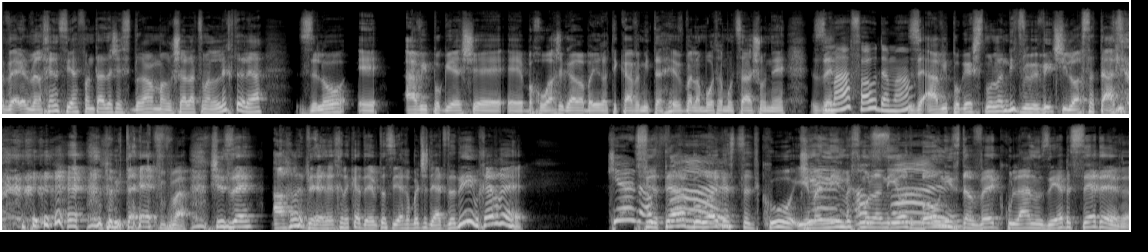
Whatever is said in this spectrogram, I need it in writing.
ולכן שיא הפנטזיה שסדרה מרשה לעצמה ללכת אליה זה לא אה, אבי פוגש אה, אה, בחורה שגרה בעיר עתיקה ומתאהב בה למרות המוצא השונה זה מה פאודה, מה? זה אבי פוגש שמאלנית ומבין שהיא לא השטן ומתאהב בה שזה אחלה דרך לקדם את השיח בין שני הצדדים חבר'ה כן, סרטי אבל... הבורקס צדקו ימנים ושמאלניות אבל- בואו נזדווג כולנו זה יהיה בסדר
